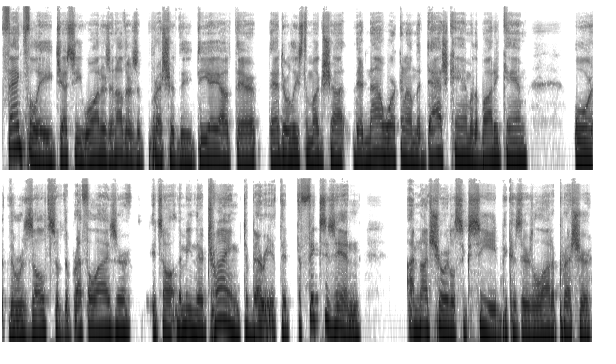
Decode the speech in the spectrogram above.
thankfully, Jesse Watters and others have pressured the DA out there. They had to release the mugshot. They're now working on the dash cam or the body cam or the results of the breathalyzer. It's all, I mean, they're trying to bury it. The, the fix is in. I'm not sure it'll succeed because there's a lot of pressure.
